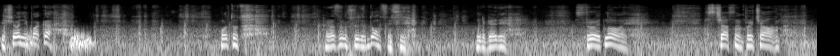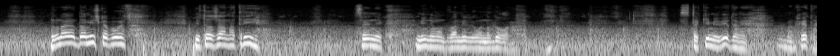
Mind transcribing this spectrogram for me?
Еще не пока. Вот тут разрушили дом, снесли на горе. Строят новый с частным причалом. Ну, наверное, домишка будет этажа на три. Ценник минимум 2 миллиона долларов. С такими видами Манхэттен.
